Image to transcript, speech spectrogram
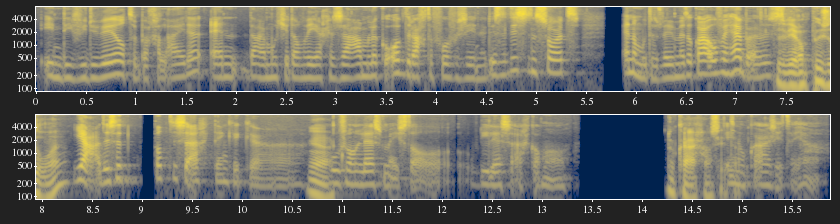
individueel te begeleiden. En daar moet je dan weer gezamenlijke opdrachten voor verzinnen. Dus het is een soort en dan moeten we het weer met elkaar over hebben. Dus het is weer een puzzel, hè? Ja, dus het, dat is eigenlijk denk ik uh, hoe zo'n les meestal, hoe die lessen eigenlijk allemaal in elkaar gaan zitten. In elkaar zitten, ja.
